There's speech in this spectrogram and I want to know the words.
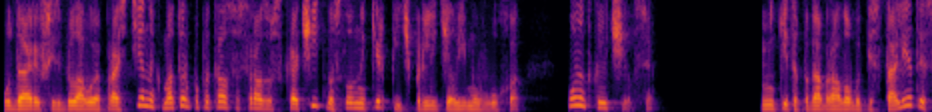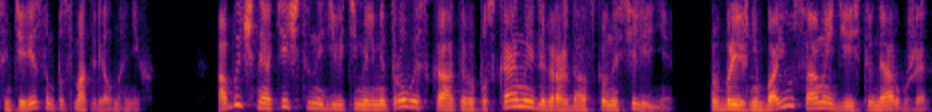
Ударившись головой о простенок, мотор попытался сразу вскочить, но словно кирпич прилетел ему в ухо. Он отключился. Никита подобрал оба пистолета и с интересом посмотрел на них. Обычные отечественные 9-миллиметровые скаты, выпускаемые для гражданского населения. В ближнем бою самое действенное оружие.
